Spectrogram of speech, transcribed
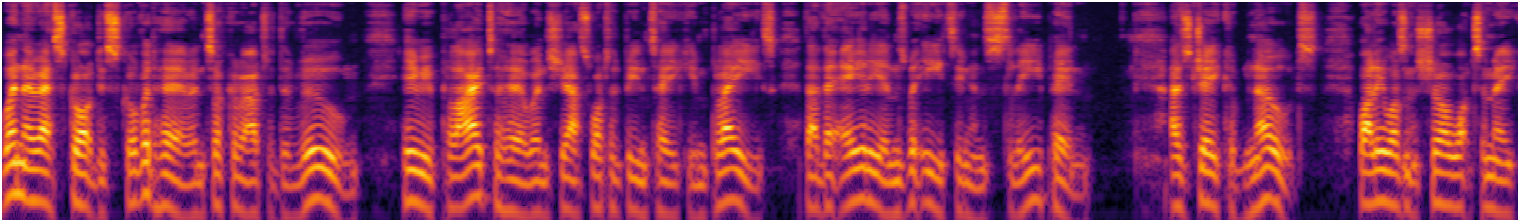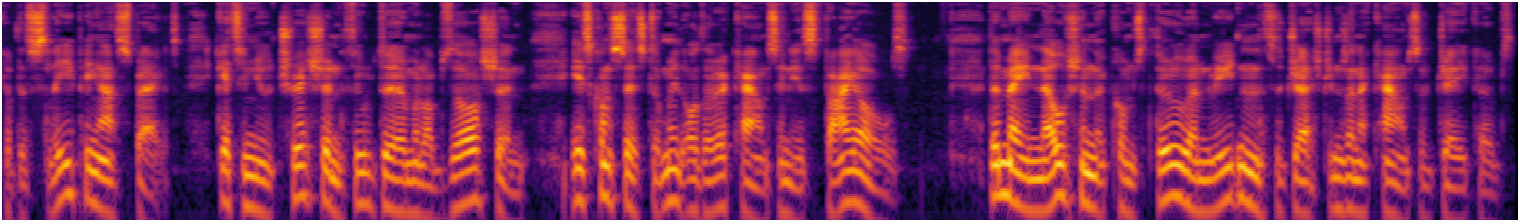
When her escort discovered her and took her out of the room, he replied to her when she asked what had been taking place that the aliens were eating and sleeping. As Jacob notes, while he wasn't sure what to make of the sleeping aspect, getting nutrition through dermal absorption is consistent with other accounts in his files. The main notion that comes through when reading the suggestions and accounts of Jacobs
